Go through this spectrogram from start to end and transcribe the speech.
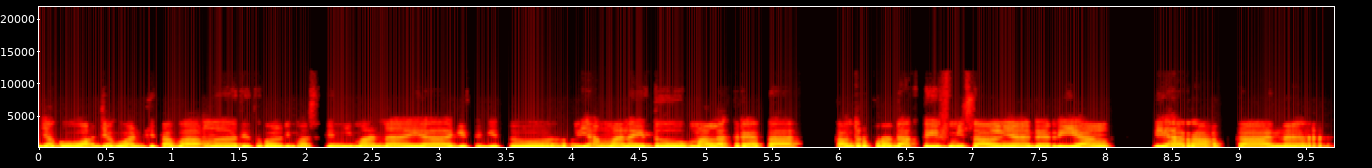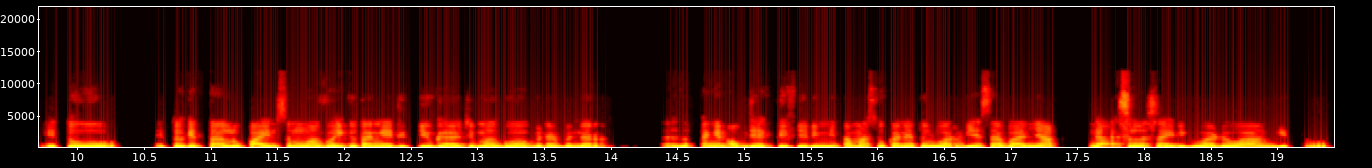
jago jagoan kita banget itu kalau dimasukin gimana ya gitu-gitu. Yang mana itu malah ternyata counterproduktif misalnya dari yang diharapkan. Nah, itu itu kita lupain semua. Gue ikutan ngedit juga, cuma gue bener-bener eh, pengen objektif, jadi minta masukannya tuh luar biasa banyak, nggak selesai di gua doang gitu.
